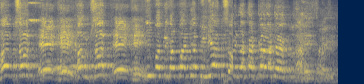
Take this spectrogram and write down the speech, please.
हम सब एक हे. हम सब एक हे रिपब्लिकन पार्टी ऑफ झालीच पाहिजे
